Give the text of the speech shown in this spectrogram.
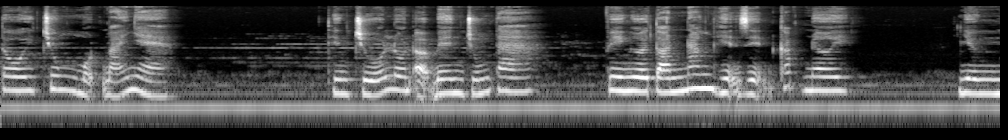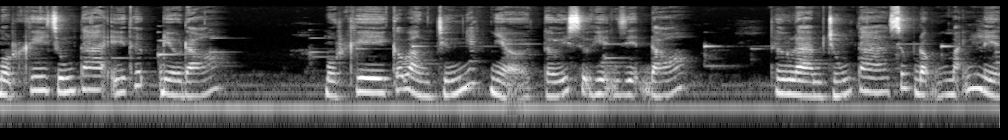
tôi chung một mái nhà. Thiên Chúa luôn ở bên chúng ta vì người toàn năng hiện diện khắp nơi. Nhưng một khi chúng ta ý thức điều đó, một khi có bằng chứng nhắc nhở tới sự hiện diện đó thường làm chúng ta xúc động mãnh liệt.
